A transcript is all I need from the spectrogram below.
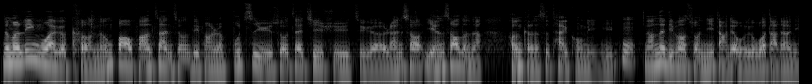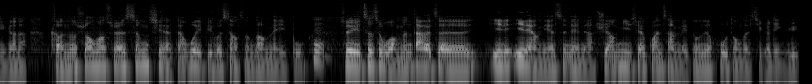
那么另外一个可能爆发战争的地方，而不至于说再继续这个燃烧、燃烧的呢，很可能是太空领域。嗯，然后那地方说你打掉我一个，我打掉你一个呢，可能双方虽然生气了，但未必会上升到那一步。嗯，所以这是我们大概这一一两年之内呢，需要密切观察美中间互动的几个领域。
